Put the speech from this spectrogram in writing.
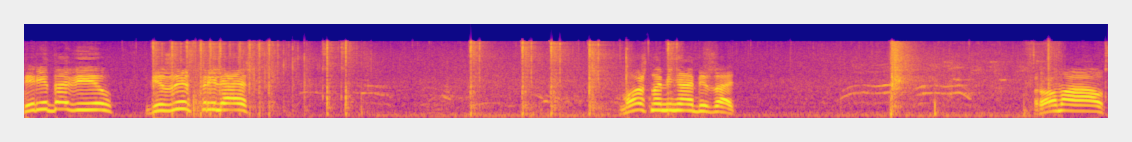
Передавил. Бежишь, стреляешь. Можешь на меня бежать. Рома аут.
